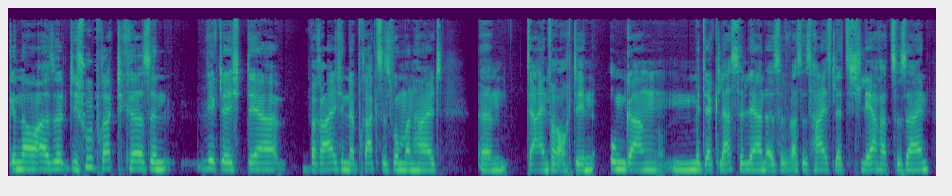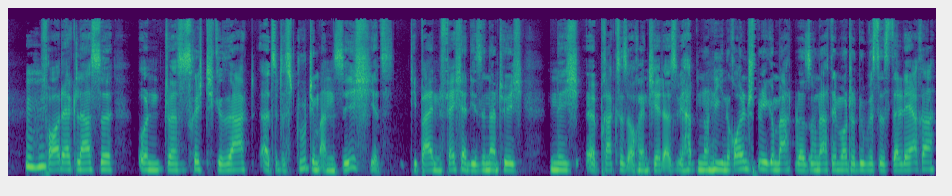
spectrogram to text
Genau, also die Schulpraktiker sind wirklich der Bereich in der Praxis, wo man halt ähm, da einfach auch den Umgang mit der Klasse lernt, also was es heißt, letztlich Lehrer zu sein mhm. vor der Klasse. Und du hast es richtig gesagt, also das Studium an sich, jetzt die beiden Fächer, die sind natürlich nicht äh, praxisorientiert. Also wir hatten noch nie ein Rollenspiel gemacht oder so nach dem Motto, du bist jetzt der Lehrer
